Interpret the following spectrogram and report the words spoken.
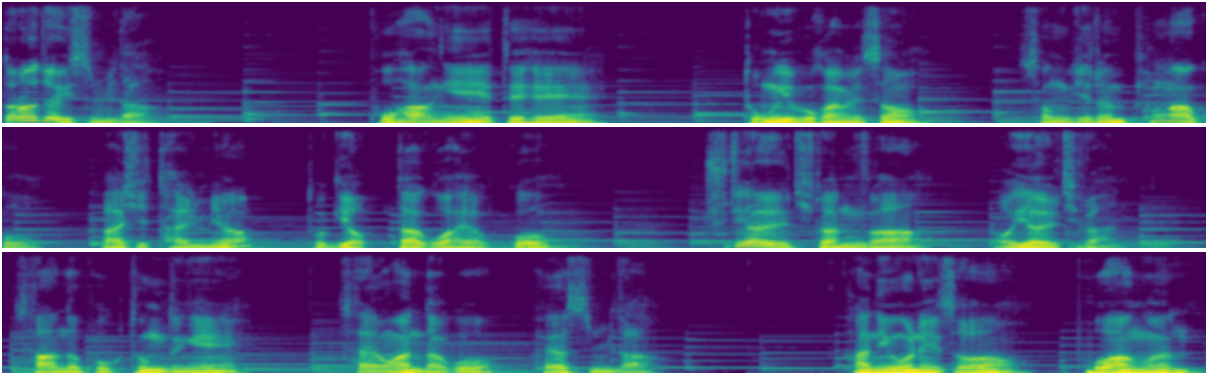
떨어져 있습니다. 포항에 대해 동의보감에서 성질은 평하고 맛이 달며 독이 없다고 하였고 출혈 질환과 어혈 질환, 산후 복통 등에 사용한다고 하였습니다. 한의원에서 포항은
